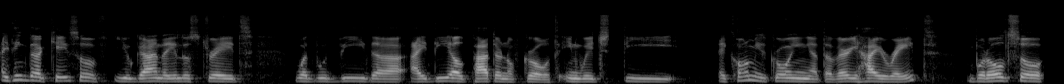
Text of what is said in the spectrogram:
I think the case of Uganda illustrates what would be the ideal pattern of growth in which the economy is growing at a very high rate, but also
